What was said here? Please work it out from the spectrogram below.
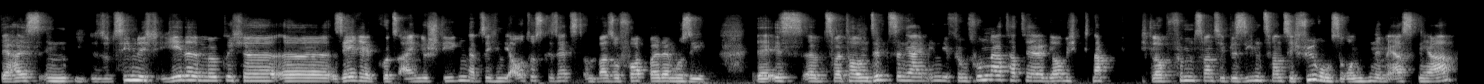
der heißt in so ziemlich jede mögliche äh, Serie kurz eingestiegen, hat sich in die Autos gesetzt und war sofort bei der Musik. Der ist äh, 2017 ja im Indy 500, hatte er, glaube ich, knapp ich glaube, 25 bis 27 Führungsrunden im ersten Jahr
